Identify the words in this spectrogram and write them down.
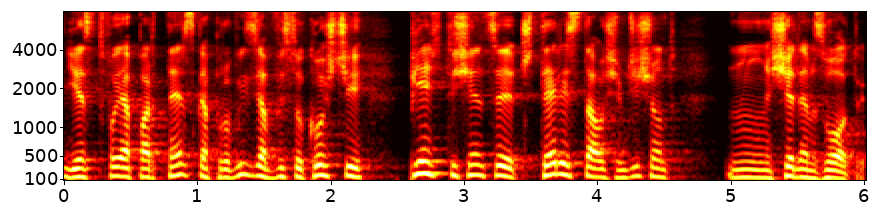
jest Twoja partnerska prowizja w wysokości 5487 zł.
